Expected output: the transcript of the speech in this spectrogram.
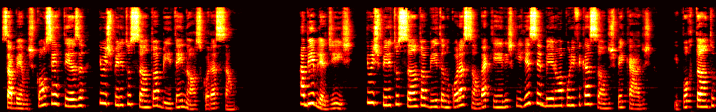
sabemos com certeza que o Espírito Santo habita em nosso coração. A Bíblia diz que o Espírito Santo habita no coração daqueles que receberam a purificação dos pecados e, portanto,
